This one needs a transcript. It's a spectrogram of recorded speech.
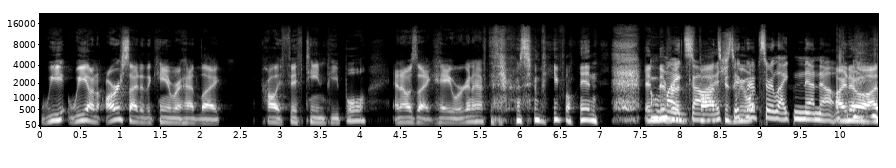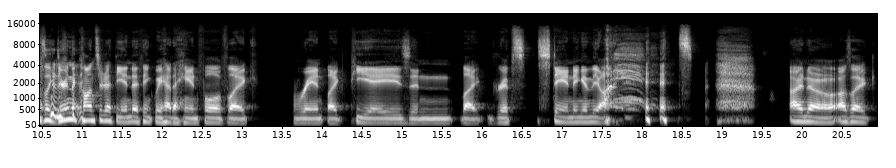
we we on our side of the camera had like probably 15 people and i was like hey we're gonna have to throw some people in in oh my different gosh, spots the we wa- grips are like no, no. I know. I was like during the concert at the end, I think we had a handful of like rant like PAs and like grips standing in the audience. I know. I was like,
